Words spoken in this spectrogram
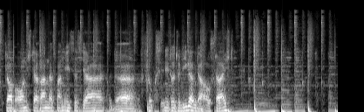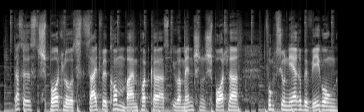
Ich glaube auch nicht daran, dass man nächstes Jahr der Flux in die dritte Liga wieder aufsteigt. Das ist Sportlust. Seid willkommen beim Podcast über Menschen, Sportler funktionäre Bewegung,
